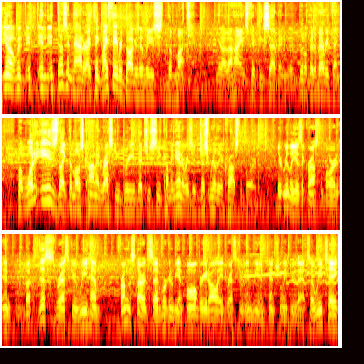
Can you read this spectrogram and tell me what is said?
you know, it, it, and it doesn't matter. I think my favorite dog is at least the mutt. You know, the Heinz 57, a little bit of everything. But what is like the most common rescue breed that you see coming in, or is it just really across the board? It really is across the board. And but this rescue, we have from the start said we're going to be an all breed, all age rescue, and we intentionally do that. So we take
